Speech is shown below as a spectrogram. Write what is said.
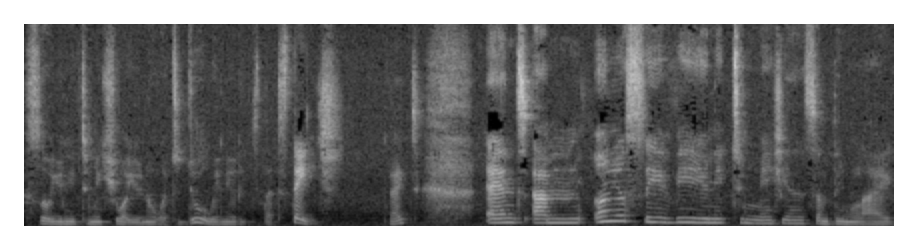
So you need to make sure you know what to do when you reach that stage, right? And um, on your CV, you need to mention something like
